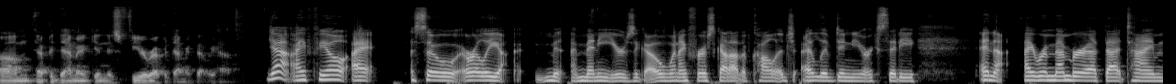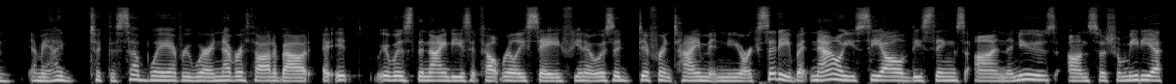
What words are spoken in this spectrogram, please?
um, epidemic and this fear epidemic that we have. Yeah, I feel I, so early, many years ago, when I first got out of college, I lived in New York City and I remember at that time, I mean, I took the subway everywhere. I never thought about it. It was the 90s. It felt really safe. You know, it was a different time in New York City. But now you see all of these things on the news, on social media.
